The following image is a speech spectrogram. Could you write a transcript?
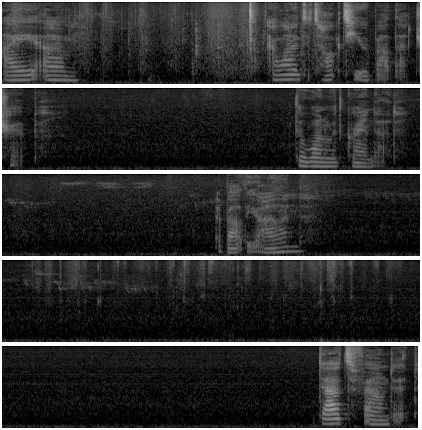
I, um, I wanted to talk to you about that trip. The one with Granddad. About the island. Dad's found it.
